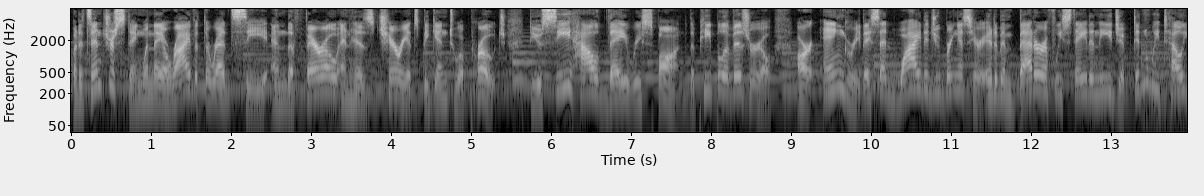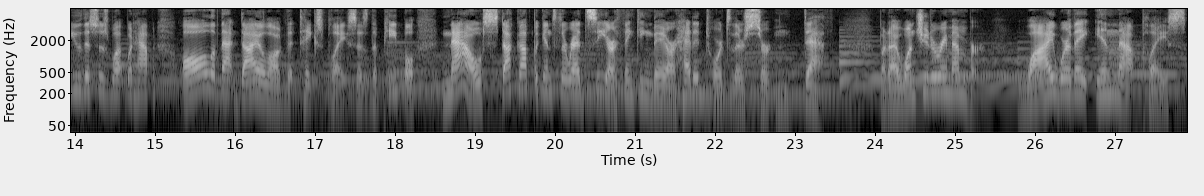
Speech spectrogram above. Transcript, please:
But it's interesting when they arrive at the Red Sea and the Pharaoh and his chariots begin to approach. Do you see how they respond? The people of Israel are angry. They said, Why did you bring us here? It'd have been better if we stayed in Egypt. Didn't we tell you this is what would happen? All of that dialogue that takes place as the people, now stuck up against the Red Sea, are thinking they are headed towards their certain death. But I want you to remember why were they in that place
